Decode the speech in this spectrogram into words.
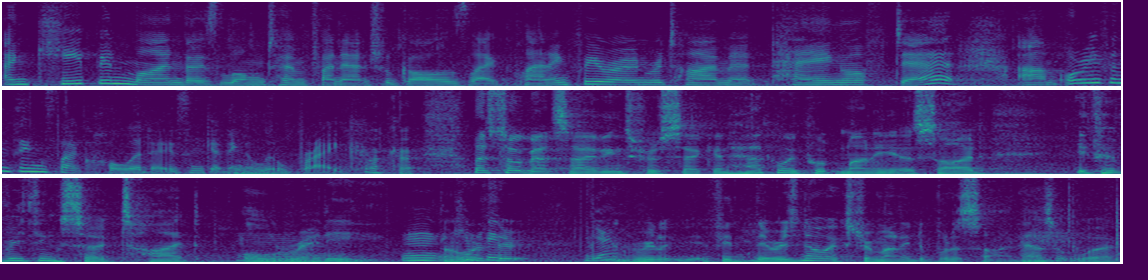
and keep in mind those long-term financial goals like planning for your own retirement, paying off debt, um, or even things like holidays and getting a little break. Okay, let's talk about savings for a second. How can we put money aside if everything's so tight already? Mm. Mm, yeah. Really, if there is no extra money to put aside, how does it work?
